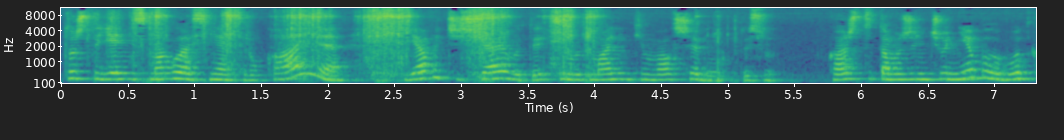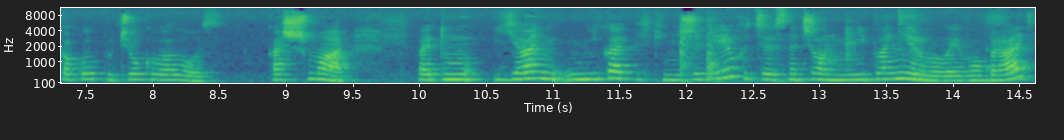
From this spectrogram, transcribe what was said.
то, что я не смогла снять руками, я вычищаю вот этим вот маленьким волшебником. То есть кажется, там уже ничего не было, вот какой пучок волос. Кошмар. Поэтому я ни капельки не жалею, хотя сначала не планировала его брать,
